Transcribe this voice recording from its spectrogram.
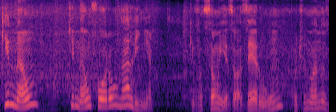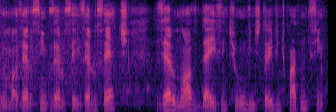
que não que não foram na linha. Que são esses, ó, 01, continuando os números, ó, 05, 06, 07, 09, 10, 21, 23, 24, 25.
